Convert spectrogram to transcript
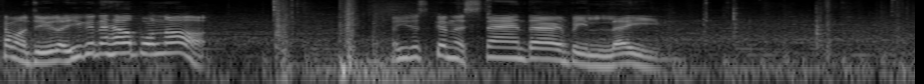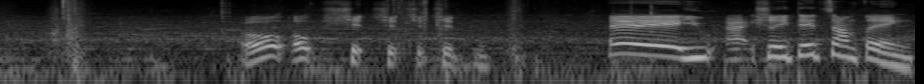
Come on, dude. Are you to help or not? Are you just to stand there and be lame? Oh, oh, shit, shit, shit, shit. Hey, you actually did something.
